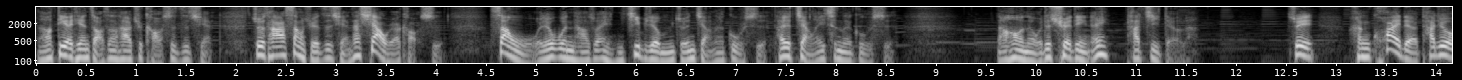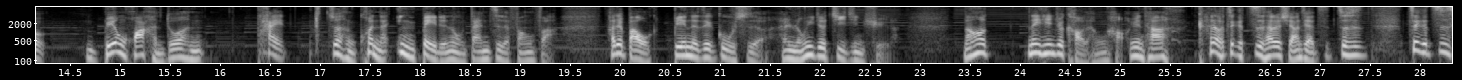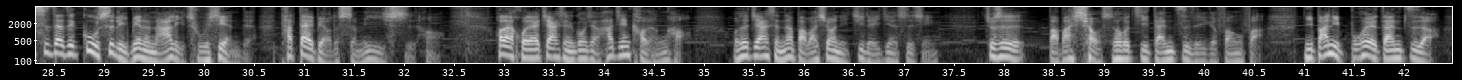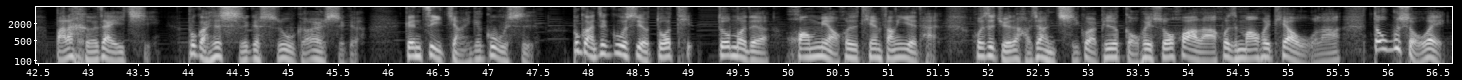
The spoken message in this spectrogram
然后第二天早上他要去考试之前，就是他上学之前，他下午要考试，上午我就问他说：“哎，你记不记得我们昨天讲那个故事？”他就讲了一次那个故事。然后呢，我就确定，哎，他记得了。所以很快的，他就不用花很多很太就是很困难硬背的那种单字的方法，他就把我编的这个故事啊，很容易就记进去了。然后。那天就考得很好，因为他 看到这个字，他就想起来这这是这个字是在这个故事里面的哪里出现的，它代表的什么意思哈。后来回来加森跟我讲，他今天考得很好。我说加森那爸爸希望你记得一件事情，就是爸爸小时候记单字的一个方法，你把你不会的单字啊，把它合在一起，不管是十个、十五个、二十个，跟自己讲一个故事，不管这个故事有多天。多么的荒谬，或者天方夜谭，或是觉得好像很奇怪，比如说狗会说话啦，或者猫会跳舞啦，都无所谓，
